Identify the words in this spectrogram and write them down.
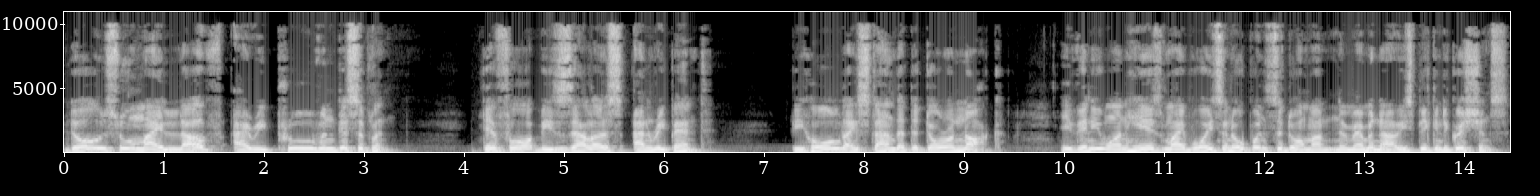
Those whom I love, I reprove and discipline. Therefore be zealous and repent. Behold, I stand at the door and knock. If anyone hears my voice and opens the door, remember now he's speaking to Christians.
